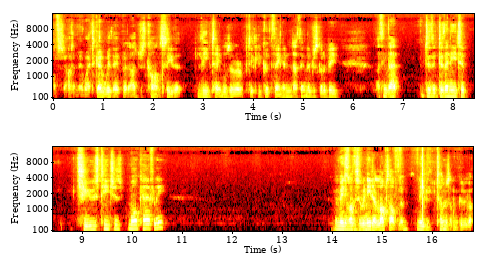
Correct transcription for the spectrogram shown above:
obviously, I don't know where to go with it, but I just can't see that league tables are a particularly good thing, and I think they've just got to be. I think that do they, do they need to choose teachers more carefully. I mean, obviously, we need a lot of them. We need tons of them because we've got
